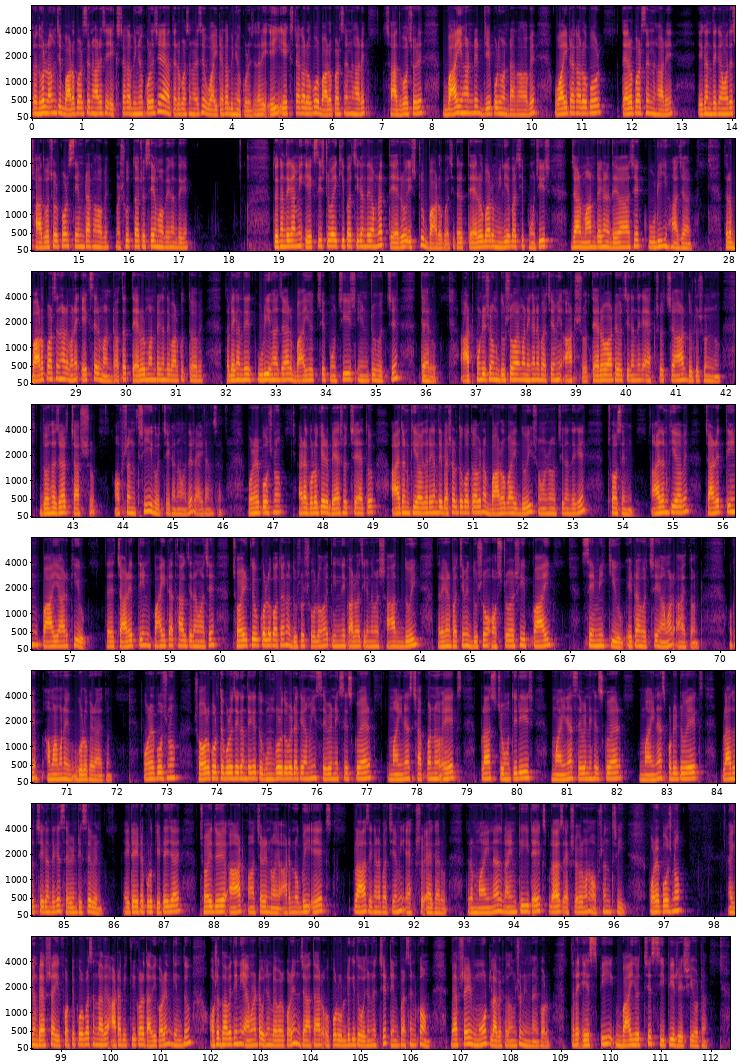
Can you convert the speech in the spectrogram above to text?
তো ধরলাম যে বারো পার্সেন্ট হারে সে এক্স টাকা বিনিয়োগ করেছে আর তেরো পার্সেন্ট হারে সে ওয়াই টাকা বিনিয়োগ করেছে। তাহলে এই এক্স টাকার ওপর বারো পার্সেন্ট হারে সাত বছরে বাই হান্ড্রেড যে পরিমাণ টাকা হবে ওয়াই টাকার ওপর তেরো পার্সেন্ট হারে এখান থেকে আমাদের সাত বছর পর সেম টাকা হবে। মানে সুদটা হচ্ছে সেম হবে এখান থেকে। তো এখান থেকে আমি এক্স ইস টু ওয়াই কী পাচ্ছি? এখান থেকে আমরা তেরো ইস টু বারো পাচ্ছি। তাহলে তেরো বারো মিলিয়ে পাচ্ছি পঁচিশ, যার মানটা এখানে দেওয়া আছে কুড়ি হাজার। তাহলে বারো পার্সেন্ট হারে মানে এক্সের মানটা, অর্থাৎ তেরোর মানটা এখান থেকে বার করতে হবে। তাহলে এখান থেকে কুড়ি হাজার বাই হচ্ছে পঁচিশ ইন্টু হচ্ছে তেরো। আট পনেরো সঙ্গে দুশো হয় মানে এখানে পাচ্ছি আমি আটশো। তেরো আটে হচ্ছে এখান থেকে একশো চার, দুটো শূন্য, দশ হাজার চারশো। অপশান থ্রি হচ্ছে এখানে আমাদের রাইট অ্যান্সার পরের প্রশ্ন, একটা গোলকের ব্যাস হচ্ছে এত, আয়তন কী হবে? তাহলে এখান থেকে ব্যাসার্ধ কত হবে না? বারো বাই দুই সমস্যা হচ্ছে এখান থেকে ছ সেমি আয়তন কী হবে? চারের তিন পাই আর কিউব। তাহলে চারের তিন পাইটা থাক যেরকম আছে, ছয়ের কিউব করলে কত হয় না? দুশো ষোলো হয়। তিন দিয়ে কালো আছে কিন্তু আমরা সাত, দুই। তাহলে এখানে পাচ্ছি আমি দুশো অষ্টআশি পাই সেমি কিউব। এটা হচ্ছে আমার আয়তন। ওকে? আমার মানে গোলকের আয়তন। পরের প্রশ্ন, সরল করতে বলেছে এখান থেকে, তো গুণ করে দেবো এটাকে আমি সেভেন এক্স স্কোয়ার মাইনাস ছাপ্পান্ন এক্স প্লাস চৌত্রিশ minus seven x square minus forty two x plus হচ্ছে এখান থেকে সেভেন্টি সেভেন এইটা এটা পুরো কেটে যায়। ছয় দুয়ে আট পাঁচ চারে নয়, আটানব্বই এক্স প্লাস এখানে পাচ্ছি আমি একশো এগারো। তাহলে minus ninety eight x plus একশো এগারো মানে অপশান থ্রি পরের প্রশ্ন, একজন ব্যবসায়ী ফর্টি ফোর পার্সেন্ট লাভে আটা বিক্রি করার দাবি করেন, কিন্তু অসৎভাবে তিনি এমন একটা ওজন ব্যবহার করেন যা তার ওপর উল্লেখিত ওজনের চেয়ে টেন পার্সেন্ট কম। ব্যবসায়ীর মোট লাভের শতাংশ নির্ণয় করো। তাহলে এসপি বাই হচ্ছে সিপি রেশিওটা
